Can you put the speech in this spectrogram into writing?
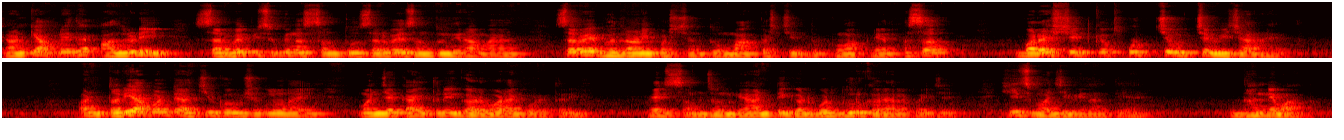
कारण की आपल्या इथे ऑलरेडी सर्वे पिसुकीनच संतू सर्वे संतू निरामया सर्वे भद्राणी पश्यंतू मा कश्चित दुःख वापण्यात असं बरेचसे इतके उच्च उच्च विचार आहेत. पण तरी आपण ते अचीव करू शकलो नाही. म्हणजे काहीतरी गडबड आहे कुठेतरी हे समजून घ्या आणि ती गडबड दूर करायला पाहिजे. हीच माझी विनंती आहे. धन्यवाद.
